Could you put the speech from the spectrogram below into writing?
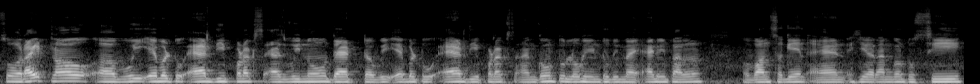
So right now uh, we able to add the products. As we know that uh, we able to add the products. I'm going to log into the my admin panel once again. And here i'm going to see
